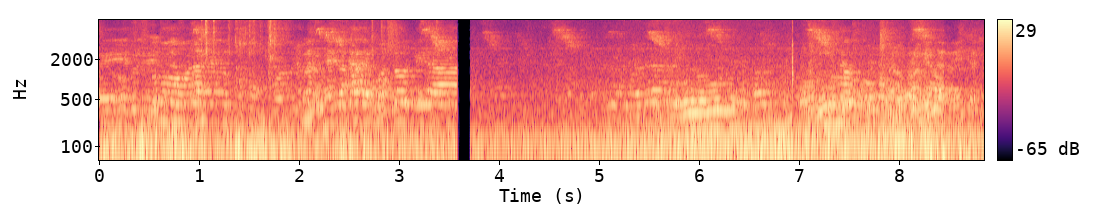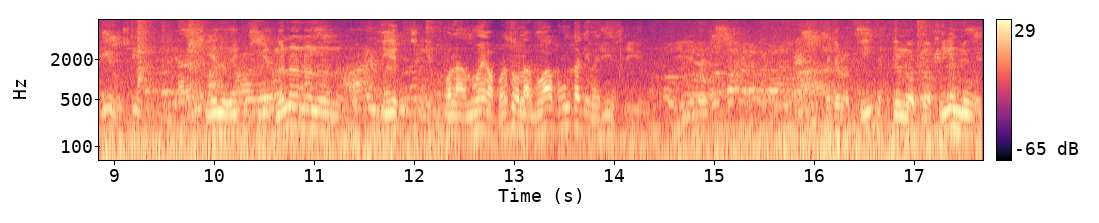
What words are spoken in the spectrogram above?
Es como una como emergencia de motor que da. Siguiendo, dijo, siguiendo. No, no, no, no. Sigue, sigue. Por la nueva, por eso la nueva punta que me di. Mételo aquí, aquí no, no, siguiendo. Esa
